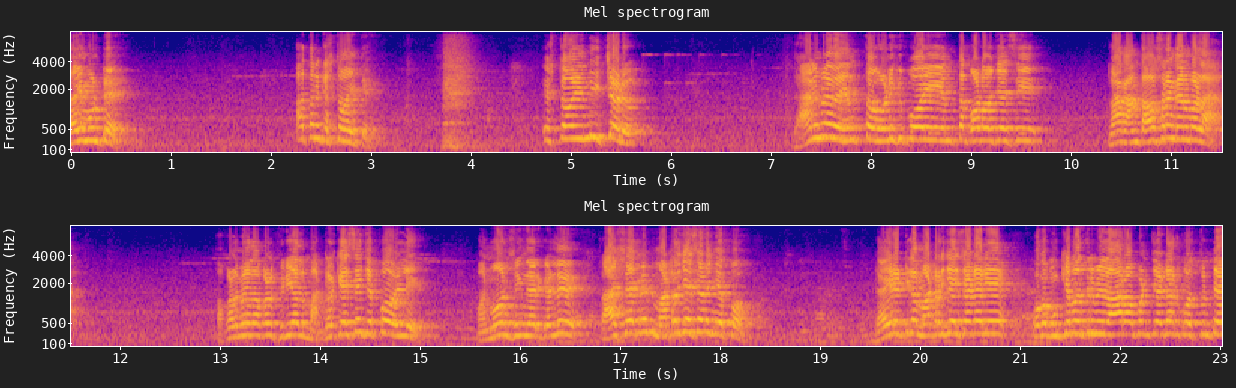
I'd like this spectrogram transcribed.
టైం ఉంటే. అతనికి ఇష్టమైతే. ఇష్టమైంది ఇచ్చాడు. దాని మీద ఎంత వణికిపోయి ఎంత గొడవ చేసి నాకు అంత అవసరం కనబడలే? ఒకళ్ళ మీద ఒకళ్ళు ఫిర్యాదు మర్డర్ కేసే చెప్పు వెళ్ళి. మన్మోహన్ సింగ్ గారికి వెళ్ళి రాజశేఖర రెడ్డి మర్డర్ చేశాడని చెప్పావు డైరెక్ట్గా మర్డర్ చేశాడని ఒక ముఖ్యమంత్రి మీద ఆరోపణ చేయడానికి వస్తుంటే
